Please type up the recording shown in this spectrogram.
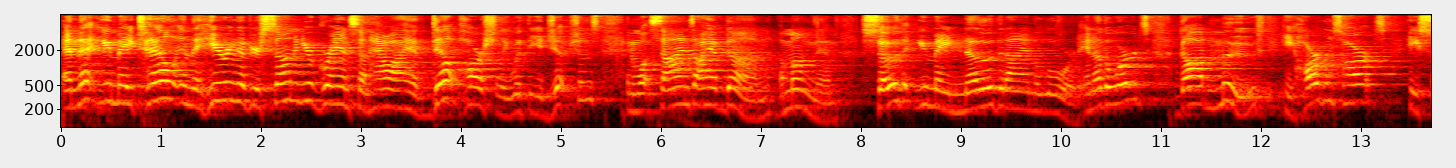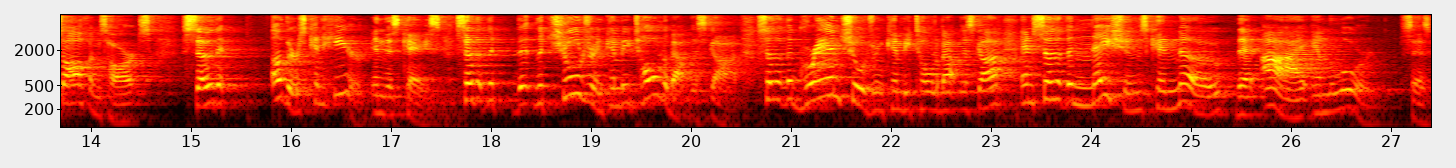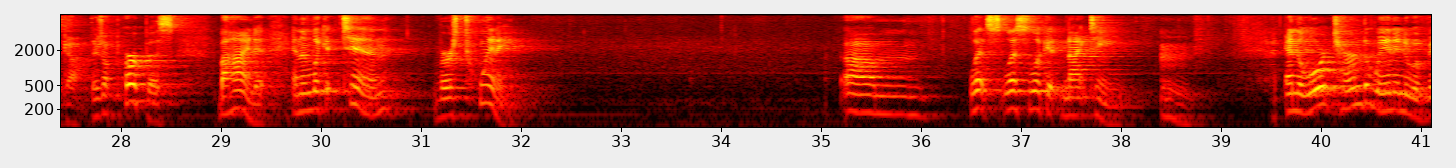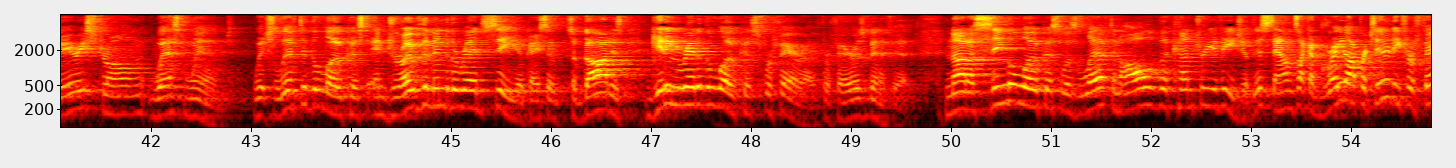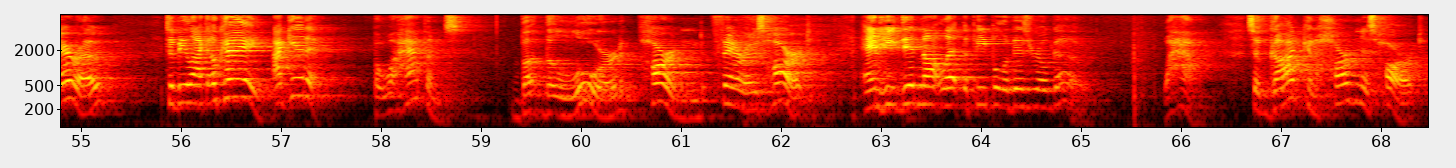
And that you may tell in the hearing of your son and your grandson how I have dealt harshly with the Egyptians and what signs I have done among them, so that you may know that I am the Lord. In other words, God moves, He hardens hearts, He softens hearts, so that others can hear in this case, so that the, the, the, children can be told about this God, so that the grandchildren can be told about this God, and so that the nations can know that I am the Lord, says God. There's a purpose behind it. And then look at 10, verse 20. Um, let's, let's look at 19. and the Lord turned the wind into a very strong west wind which lifted the locust and drove them into the Red Sea. Okay, so, so God is getting rid of the locust for Pharaoh, for Pharaoh's benefit. Not a single locust was left in all of the country of Egypt. This sounds like a great opportunity for Pharaoh to be like, okay, I get it. But what happens? But the Lord hardened Pharaoh's heart, and he did not let the people of Israel go. Wow. So God can harden his heart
